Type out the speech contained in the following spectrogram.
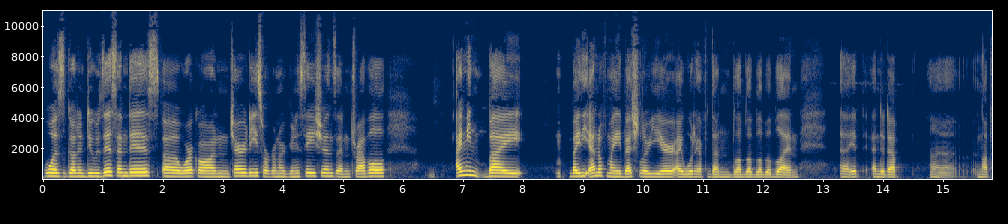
was gonna do this and this uh, work on charities work on organizations and travel. I mean by by the end of my bachelor year i would have done blah blah blah blah blah and uh, it ended up uh, not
